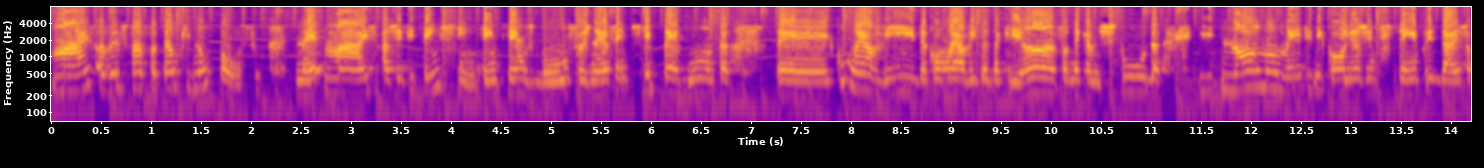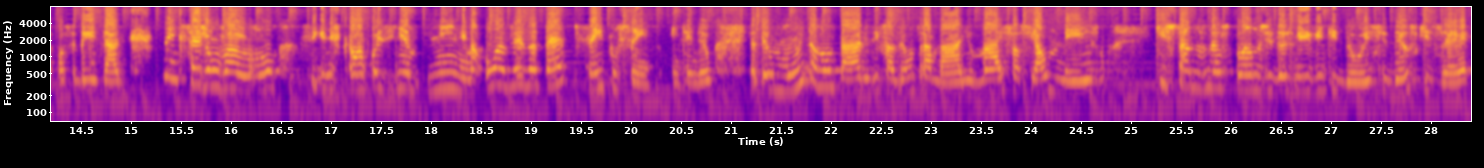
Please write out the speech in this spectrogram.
mas às vezes faço até o que não posso, né? Mas a gente tem sim, tem, temos bolsas, né? Sempre, sempre pergunta é, como é a vida, como é a vida da criança, onde é que ela estuda. E normalmente, Nicole, a gente sempre dá essa possibilidade, nem que seja um valor, significa uma coisinha mínima, ou às vezes até 100%, entendeu? Eu tenho muita vontade de fazer um trabalho mais social mesmo, que está nos meus planos de 2022. Se Deus quiser,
